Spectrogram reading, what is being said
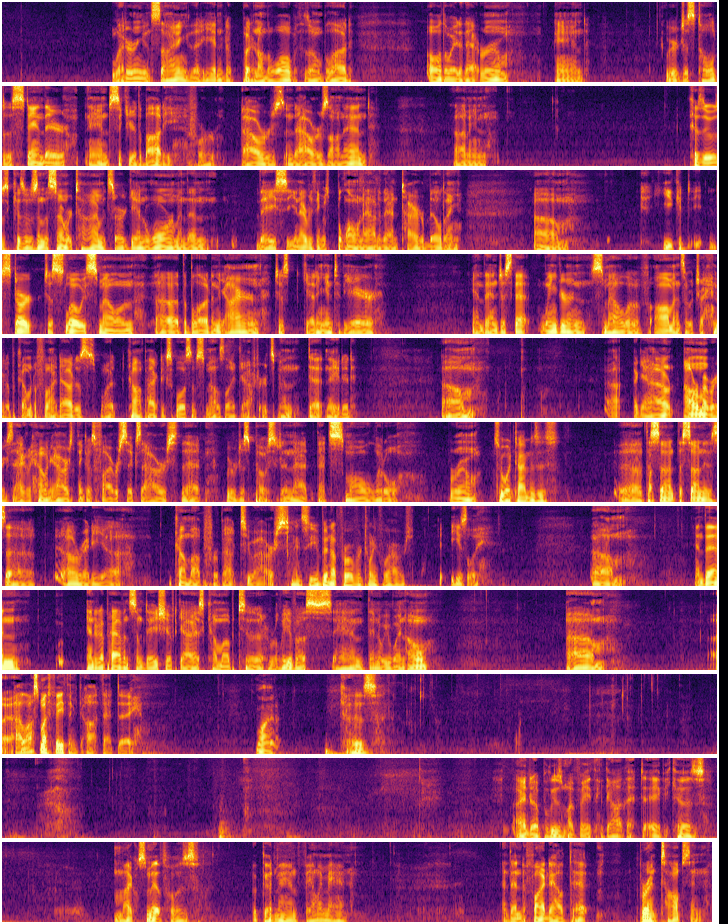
lettering and signing that he ended up putting on the wall with his own blood, all the way to that room. And we were just told to stand there and secure the body for hours and hours on end. I mean, because it was because it was in the summertime, it started getting warm, and then the AC and everything was blown out of that entire building. Um, you could start just slowly smelling uh, the blood and the iron just getting into the air and then just that lingering smell of almonds, which I ended up coming to find out is what compact explosive smells like after it's been detonated. Um, uh, again, I don't I don't remember exactly how many hours. I think it was five or six hours that we were just posted in that that small little room. So what time is this? Uh, the sun the sun is uh, already uh, come up for about two hours And so you've been up for over 24 hours. easily. Um, and then ended up having some day shift guys come up to relieve us, and then we went home. Um, I, lost my faith in God that day Why? because I ended up losing my faith in God that day because Michael Smith was a good man, family man. And then to find out that Brent Thompson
